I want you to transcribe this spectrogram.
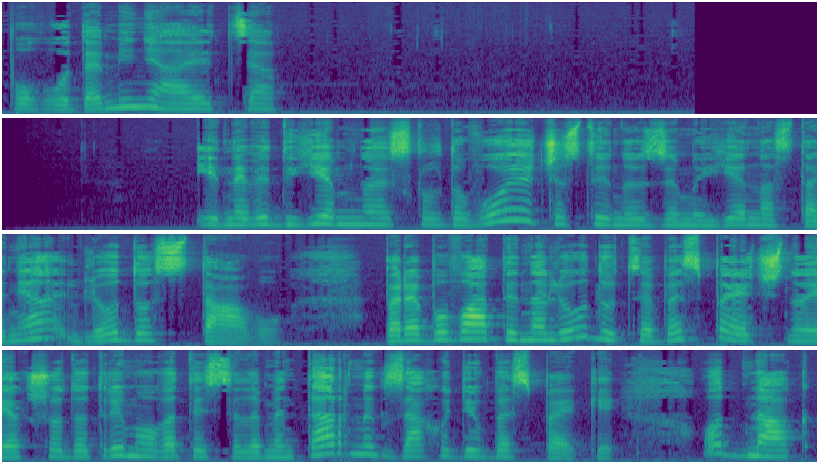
погода міняється. І невід'ємною складовою частиною зими є настання льодоставу. Перебувати на льоду це безпечно, якщо дотримуватись елементарних заходів безпеки. Однак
